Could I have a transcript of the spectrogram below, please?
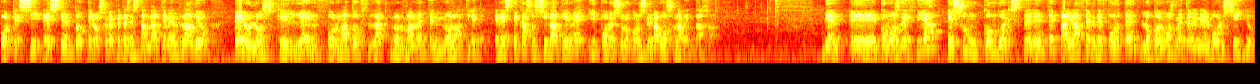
Porque sí, es cierto que los MP3 estándar tienen radio, pero los que leen formato FLAC normalmente no la tienen. En este caso sí la tiene y por eso lo consideramos una ventaja. Bien, eh, como os decía, es un combo excelente para ir a hacer deporte, lo podemos meter en el bolsillo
